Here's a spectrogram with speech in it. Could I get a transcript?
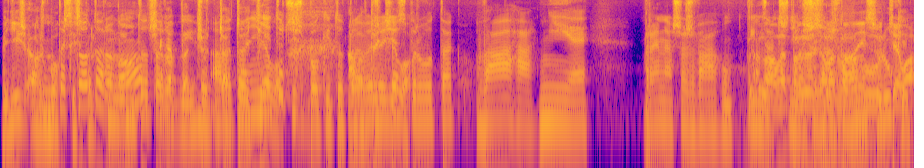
Vidíš, a už No bok tak si toto spr- robím, toto však a robím. čo- ale to, je ani telo. netočíš boky, to práve, to je že ideš prvú tak váha, nie, prenášaš váhu, tým Áno, ale prenášaš ale to nie sú váhu ruky. tela.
